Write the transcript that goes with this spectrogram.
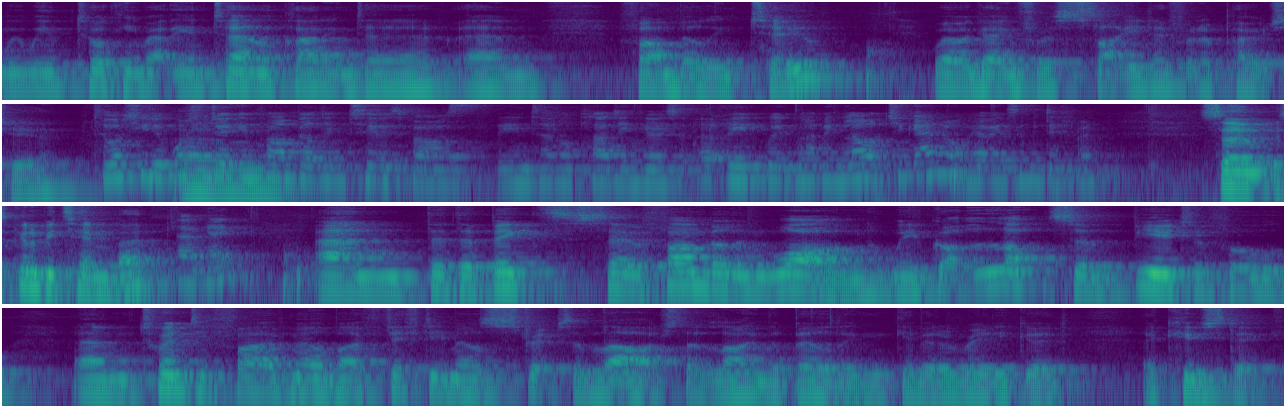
We, we were talking about the internal cladding to um, Farm Building Two, where we're going for a slightly different approach here. So, what are you, do, what are you doing in Um, Farm Building 2 as far as the internal cladding goes? Are you, are we having larch again or are we having something different? So it's going to be timber. Okay. And the, the big, so farm building one, we've got lots of beautiful um, 25 mil by 50 mil strips of larch that line the building and give it a really good acoustic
